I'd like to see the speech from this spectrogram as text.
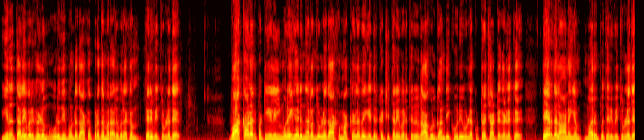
இரு தலைவர்களும் உறுதிபூண்டதாக பிரதமர் அலுவலகம் தெரிவித்துள்ளது. வாக்காளர் பட்டியலில் முறைகேடு நடந்துள்ளதாக மக்களவை எதிர்க்கட்சித் தலைவர் திரு. ராகுல்காந்தி கூறியுள்ள குற்றச்சாட்டுகளுக்கு தேர்தல் ஆணையம் மறுப்பு தெரிவித்துள்ளது.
